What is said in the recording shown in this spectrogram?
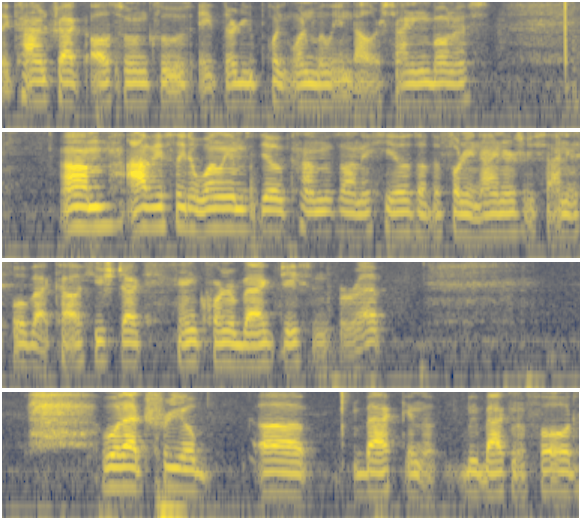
The contract also includes a $30.1 million signing bonus. Um, obviously, the Williams deal comes on the heels of the 49ers resigning fullback Kyle Juszczyk and cornerback Jason Verrett. Will that trio uh, back in the be back in the fold?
